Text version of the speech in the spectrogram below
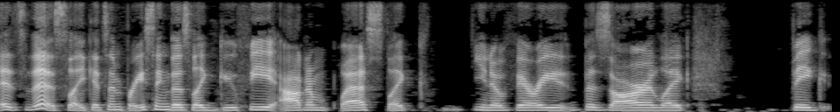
it's this, like, it's embracing those, like, goofy Adam West, like, you know, very bizarre, like, big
